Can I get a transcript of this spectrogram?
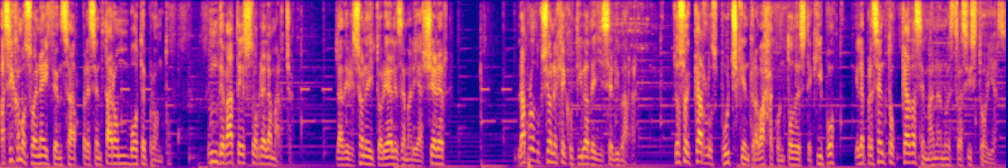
Así como suena y FEMSA presentaron Bote Pronto, un debate sobre la marcha. La dirección editorial es de María Scherer, la producción ejecutiva de Giselle Ibarra. Yo soy Carlos Puch, quien trabaja con todo este equipo, y le presento cada semana nuestras historias.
